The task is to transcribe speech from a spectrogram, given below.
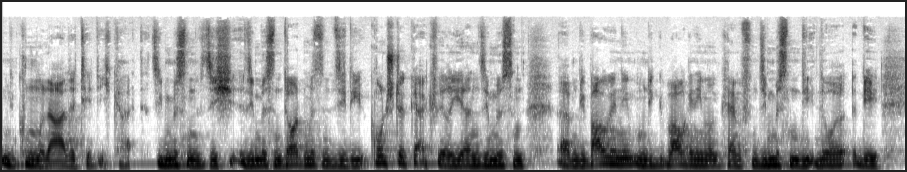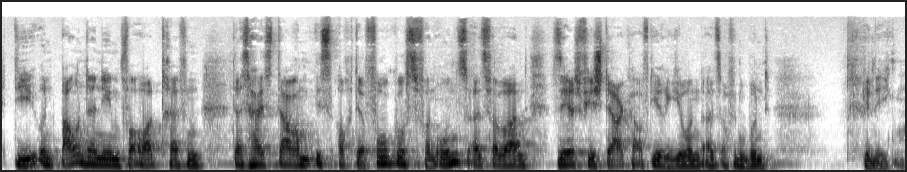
eine kommunale Tätigkeit. Sie müssen sich, Sie müssen dort müssen Sie die Grundstücke akquirieren, Sie müssen ähm, die Baugenehmigung, um die Baugenehmigung kämpfen, Sie müssen die, die, die und Bauunternehmen vor Ort treffen. Das heißt, darum ist auch der Fokus von uns als Verband sehr viel stärker auf die Region als auf den Bund gelegen.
